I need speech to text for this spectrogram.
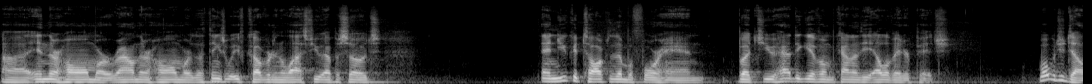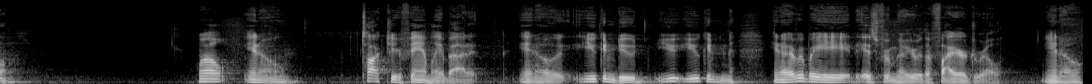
uh, in their home or around their home, or the things we've covered in the last few episodes, and you could talk to them beforehand, but you had to give them kind of the elevator pitch, what would you tell them? Well, you know, talk to your family about it. You know, you can do you you can you know everybody is familiar with a fire drill. You know,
